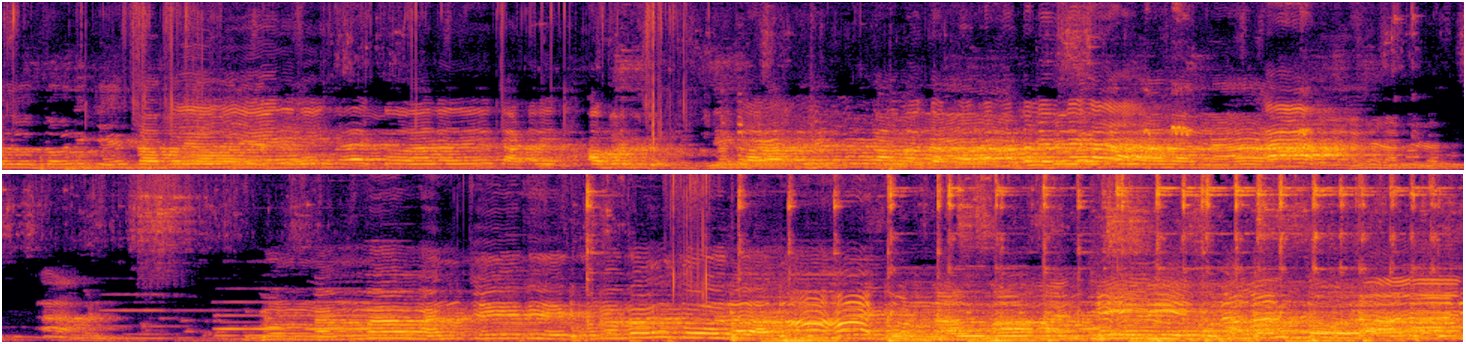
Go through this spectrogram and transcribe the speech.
ఏం చూస్తావు నీకు ఏం చేపలు కావాలి? నీకు గున్నమ్మ మంచిది గుణవంతురాలు గున్నమ్మ మంచిది గుణవంతురాలనే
